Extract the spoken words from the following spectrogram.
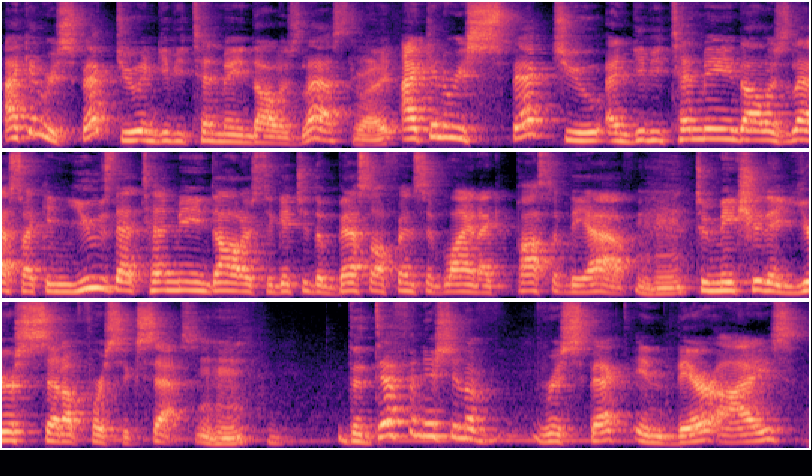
I can respect you and give you $10 million less. Right. I can respect you and give you $10 million less so I can use that $10 million to get you the best offensive line I could possibly have mm-hmm. to make sure that you're set up for success. Mm-hmm. The definition of respect in their eyes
